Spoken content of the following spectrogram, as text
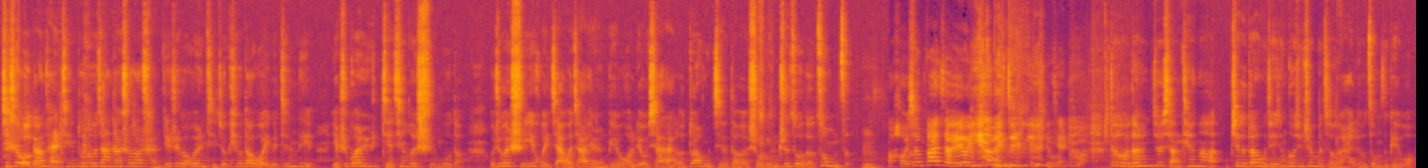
其实我刚才听嘟嘟酱酱说到传递这个问题，就 Q 到我一个经历，也是关于节庆和食物的。我这回十一回家，我家里人给我留下来了端午节的手工制作的粽子。嗯，啊，好像八角也有一样的经历，之前说。对，我当时就想，天呐，这个端午节已经过去这么久了，还留粽子给我。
